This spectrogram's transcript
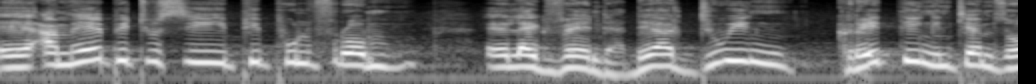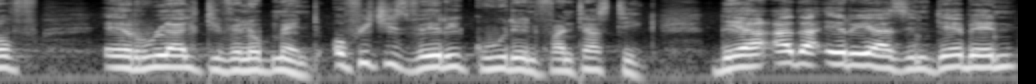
Uh, I'm happy to see people from uh, like Venda. They are doing great thing in terms of uh, rural development, of which is very good and fantastic. There are other areas in Durban,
